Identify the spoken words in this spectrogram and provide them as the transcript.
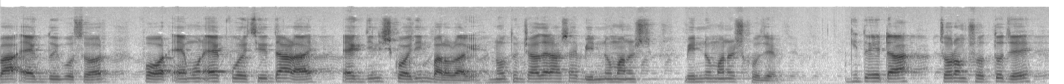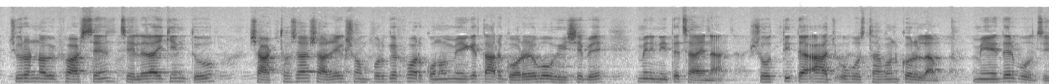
বা এক দুই বছর পর এমন এক পরিস্থিতি দাঁড়ায়, এক জিনিস কয়দিন ভালো লাগে। নতুন চাঁদের আশায় ভিন্ন মানুষ ভিন্ন মানুষ খোঁজে। কিন্তু এটা চরম সত্য যে চুরানব্বই পার্সেন্ট ছেলেরাই কিন্তু স্বার্থসা শারীরিক সম্পর্কের পর কোনো মেয়েকে তার ঘরের বউ হিসেবে মেনে নিতে চায় না। সত্যিটা আজ উপস্থাপন করলাম। মেয়েদের বলছি,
